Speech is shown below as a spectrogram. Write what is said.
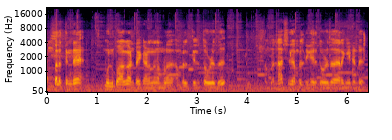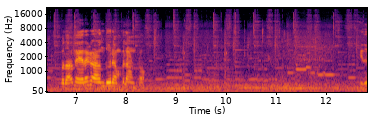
അമ്പലത്തിന്റെ മുൻഭാഗമാണ് കേട്ടോ ഈ കാണുന്നത് നമ്മൾ അമ്പലത്തിൽ തൊഴുത് അശ്വതി അമ്പലത്തിൽ കയറി തൊഴുത് ഇറങ്ങിയിട്ടുണ്ട്. അപ്പൊ അതാ നേരെ കാണുന്നത് ഒരു അമ്പലമാണ് കേട്ടോ ഇത്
